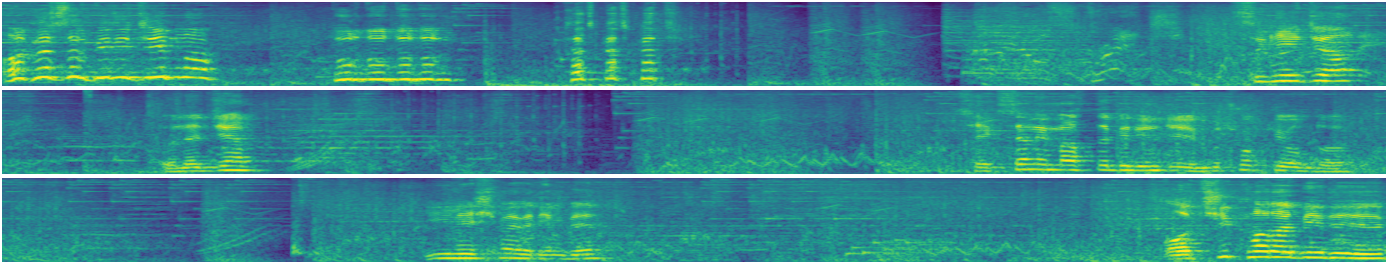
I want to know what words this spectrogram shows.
Arkadaşlar birinciyim lan. Dur dur dur dur. Kaç kaç kaç. Sıkıyacağım. Öleceğim. 80 elmasla birinciyim. Bu çok iyi oldu. İyileşme vereyim bir. Açık ara biri.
